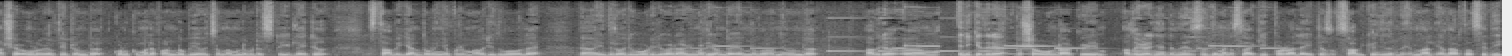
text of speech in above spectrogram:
ആക്ഷേപങ്ങൾ ഉയർത്തിയിട്ടുണ്ട്. കൊളുക്കുമല ഫണ്ട് ഉപയോഗിച്ച് നമ്മളിവിടെ സ്ട്രീറ്റ് ലൈറ്റ് സ്ഥാപിക്കാൻ തുടങ്ങിയപ്പോഴും അവരിതുപോലെ ഇതിൽ ഒരു കോടി രൂപയുടെ അഴിമതിയുണ്ട് എന്ന് പറഞ്ഞുകൊണ്ട് അവർ എനിക്കെതിരെ പ്രക്ഷോഭം ഉണ്ടാക്കുകയും അത് കഴിഞ്ഞ് എന്റെ നിരസ്ഥിതി മനസ്സിലാക്കി ഇപ്പോഴാ ലൈറ്റ് സ്ഥാപിക്കുകയും ചെയ്തിട്ടുണ്ട്. എന്നാൽ യഥാർത്ഥ സ്ഥിതി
